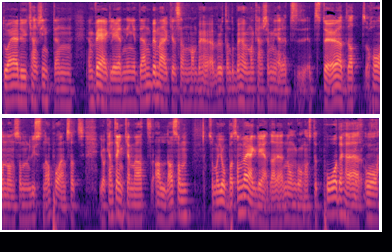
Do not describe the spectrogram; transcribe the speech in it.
då är det ju kanske inte en, en vägledning i den bemärkelsen man behöver utan då behöver man kanske mer ett, ett stöd, att ha någon som lyssnar på en. Så att jag kan tänka mig att alla som, som har jobbat som vägledare någon gång har stött på det här och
